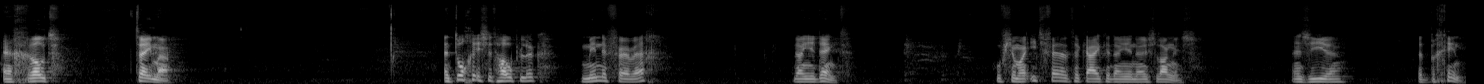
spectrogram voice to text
en groot thema. En toch is het hopelijk minder ver weg dan je denkt. Hoef je maar iets verder te kijken dan je neus lang is. En zie je het begin.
